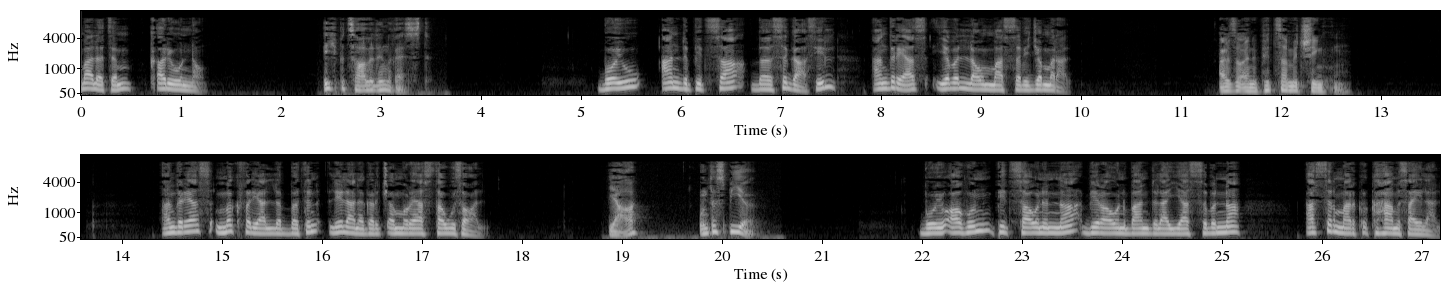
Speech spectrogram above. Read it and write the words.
ማለትም ቀሪውን ነው። Ich bezahle den Rest. ቦዩ አንድ ፒትሳ በሥጋ ሲል አንድሪያስ የበላውን ማሰብ ይጀምራል። Also eine Pizza mit Schinken. አንድሪያስ መክፈል ያለበትን ሌላ ነገር ጨምሮ ያስታውሰዋል። Ja, und das Bier. ቦዩ አሁን ፒትሳውንና ቢራውን በአንድ ላይ ያስብና አስር ማርክ ከሐምሳ ይላል።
